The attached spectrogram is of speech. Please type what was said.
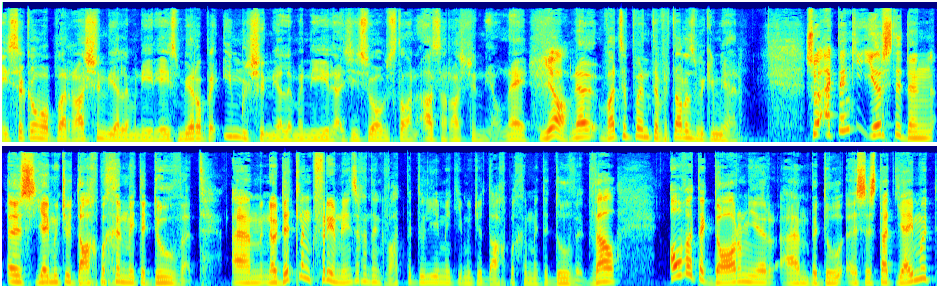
jy sukkel op 'n rasionele manier. Jy's meer op 'n emosionele manier as jy so opstaan as rasioneel, nê? Nee. Ja. Nou, wat se punte? Vertel ons 'n bietjie meer. So ek dink die eerste ding is jy moet jou dag begin met 'n doelwit. Ehm um, nou dit klink vreemd. Mense gaan dink wat bedoel jy met jy moet jou dag begin met 'n doelwit? Wel, al wat ek daarmee ehm um, bedoel is is dat jy moet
